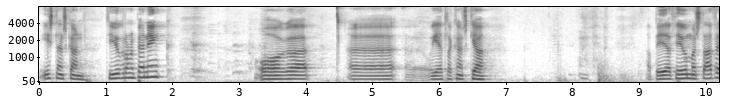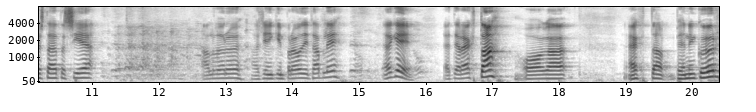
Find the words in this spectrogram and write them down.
íslenskan tíu krónupenning og uh, uh, og ég ætla kannski að að byggja þig um að staðfesta að þetta sé alvöru, það sé engin bröð í tabli eða ekki? Þetta er ekta og uh, ekta penningur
